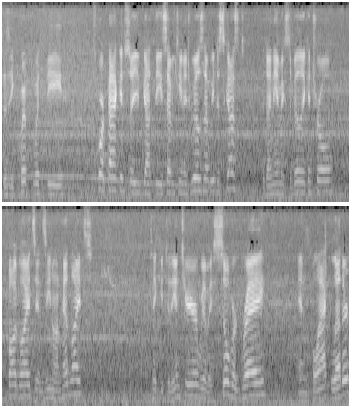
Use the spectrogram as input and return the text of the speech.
This is equipped with the sport package. So you've got the 17 inch wheels that we discussed, the dynamic stability control, fog lights and xenon headlights. Take you to the interior. We have a silver gray and black leather.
